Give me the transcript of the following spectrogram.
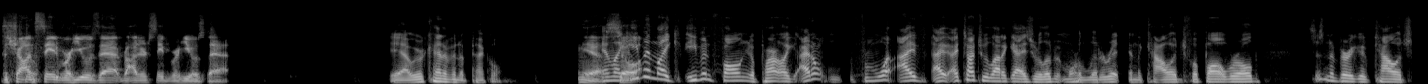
Deshaun stayed where he was at. Roger stayed where he was at. Yeah, we were kind of in a pickle. Yeah, and like so- even like even falling apart like i don't from what i've I, I talked to a lot of guys who are a little bit more literate in the college football world this isn't a very good college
